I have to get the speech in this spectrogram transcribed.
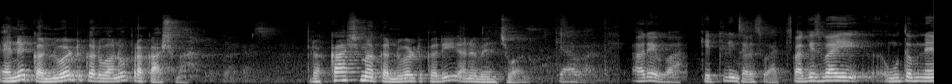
એને કન્વર્ટ કરવાનો પ્રકાશમાં. પ્રકાશમાં કન્વર્ટ કરી અને વહેંચવાનું. ક્યાં વાત. અરે વાહ, કેટલી સરસ વાત છે. ભાગેશભાઈ હું તમને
